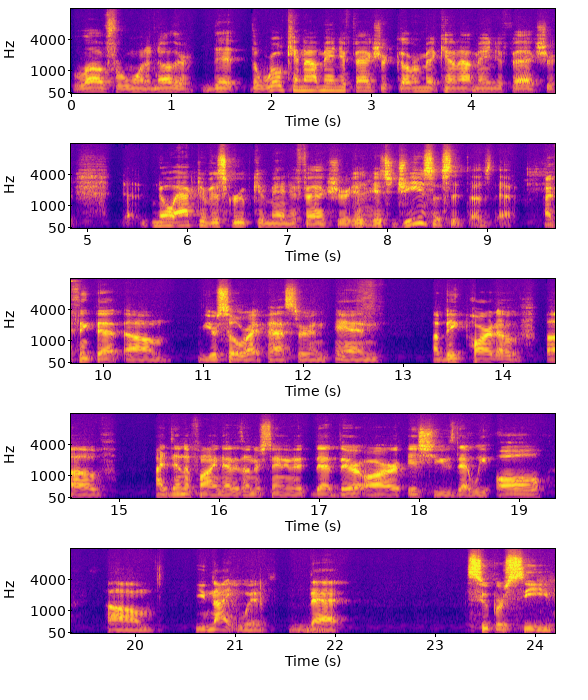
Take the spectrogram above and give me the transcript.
love for one another that the world cannot manufacture, government cannot manufacture, no activist group can manufacture. It. It's Jesus that does that. I think that um, you're so right, Pastor, and and a big part of of identifying that is understanding that that there are issues that we all um, unite with mm-hmm. that supersede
